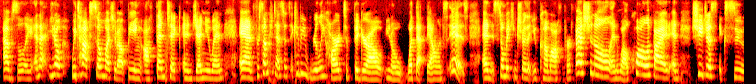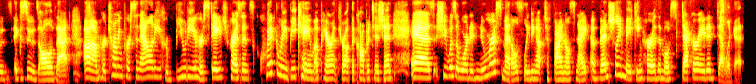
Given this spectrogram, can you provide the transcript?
Absolutely. And, uh, you know, we talk so much about being authentic and genuine. And for some contestants, it can be really hard to figure out, you know, what that balance is. And still making sure that you come off professional and well qualified. And she just exudes, exudes all of that. Um, her charming personality, her beauty, her stage presence quickly became apparent throughout the competition as she was awarded numerous medals leading up to finals night, eventually making her the most decorated delegate.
